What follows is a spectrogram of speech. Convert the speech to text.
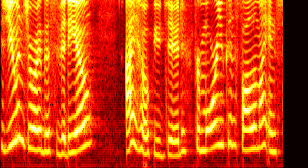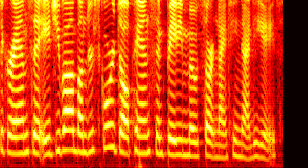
Did you enjoy this video? I hope you did. For more, you can follow my Instagrams at agbob underscore dollpants and baby Mozart 1998.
